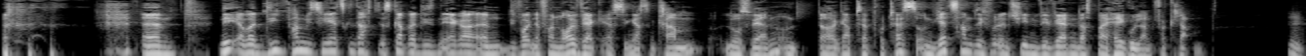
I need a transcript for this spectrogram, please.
ähm, nee, aber die haben sich jetzt gedacht, es gab ja diesen Ärger, ähm, die wollten ja von Neuwerk erst den ganzen Kram loswerden und da gab es ja Proteste und jetzt haben sich wohl entschieden, wir werden das bei Helgoland verklappen. Hm.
